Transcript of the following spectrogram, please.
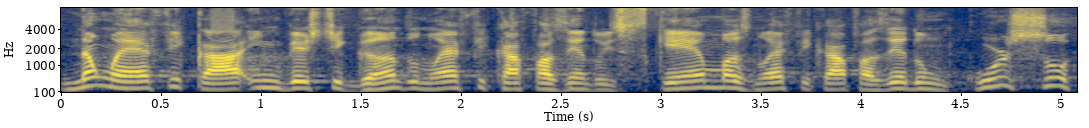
não é ficar investigando, não é ficar fazendo esquemas, não é ficar fazendo um curso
